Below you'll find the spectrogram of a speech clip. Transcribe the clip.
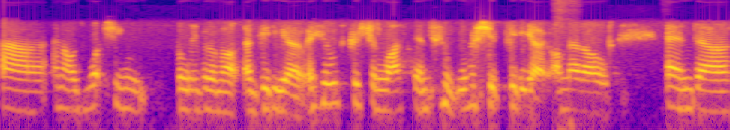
uh, and I was watching, believe it or not, a video, a Hills Christian Life Centre worship video. I'm that old, and uh,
